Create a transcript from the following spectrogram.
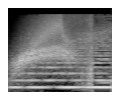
you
